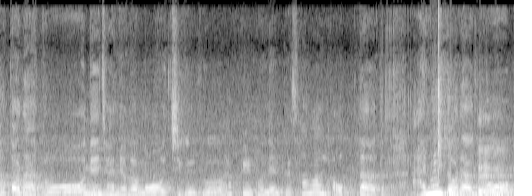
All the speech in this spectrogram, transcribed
하더라도 내 음. 자녀가 뭐 지금 그 학교에 보낼 그 상황이 없다 아니더라도 네.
